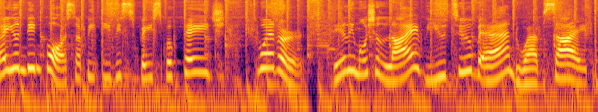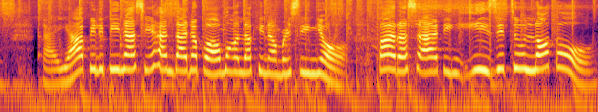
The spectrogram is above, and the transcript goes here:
Gayon din po sa PTV's Facebook page, Twitter, Dailymotion Live, YouTube and website. Kaya Pilipinas, ihanda na po ang mga lucky numbers ninyo para sa ating Easy to Lotto.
